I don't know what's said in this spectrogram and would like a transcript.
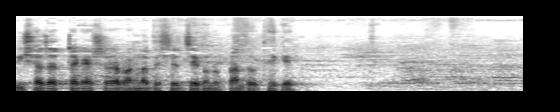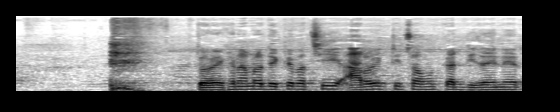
বিশ হাজার টাকায় সারা বাংলাদেশের যে কোনো প্রান্ত থেকে। তো এখানে আমরা দেখতে পাচ্ছি আরও একটি চমৎকার ডিজাইনের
